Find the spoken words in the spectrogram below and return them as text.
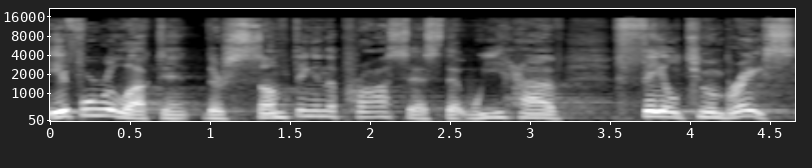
If we're reluctant, there's something in the process that we have failed to embrace.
